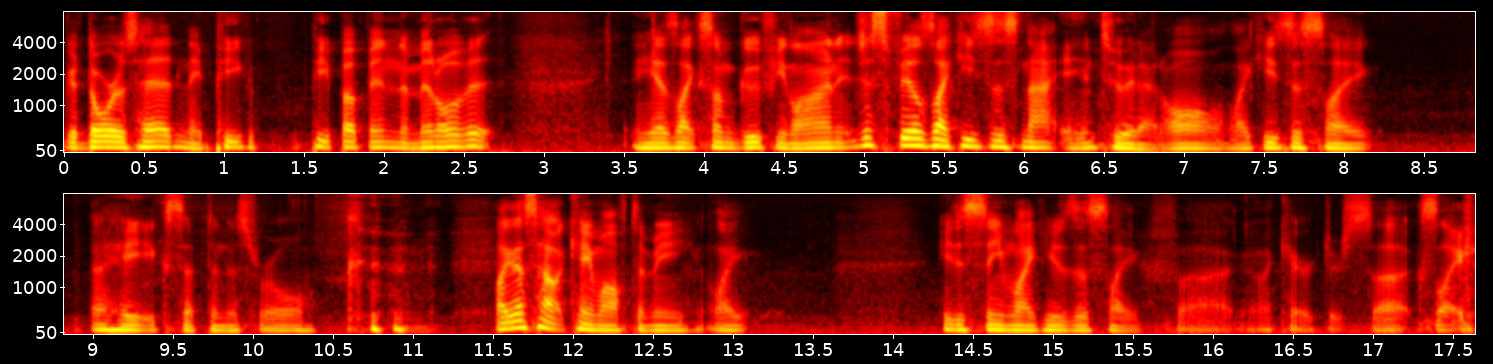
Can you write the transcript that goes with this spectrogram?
Ghidorah's head and they peek peep up in the middle of it. And he has like some goofy line. It just feels like he's just not into it at all. Like he's just like, I hate accepting this role. like that's how it came off to me. Like he just seemed like he was just like, fuck, my character sucks. Like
